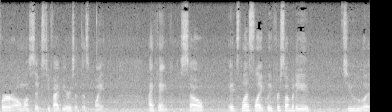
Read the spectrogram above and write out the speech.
for almost 65 years at this point, I think. So it's less likely for somebody to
